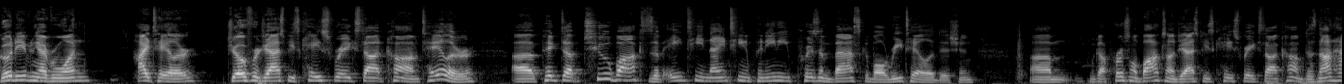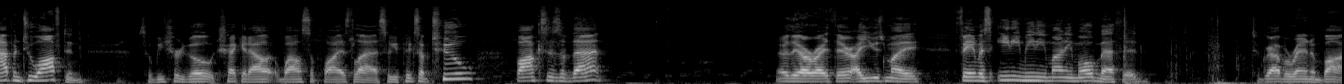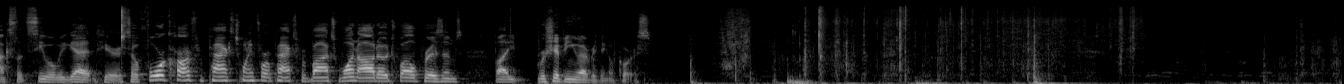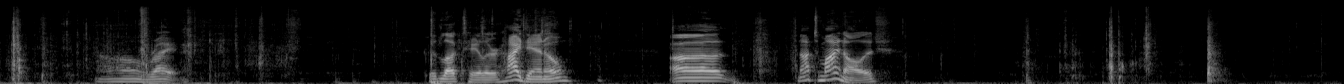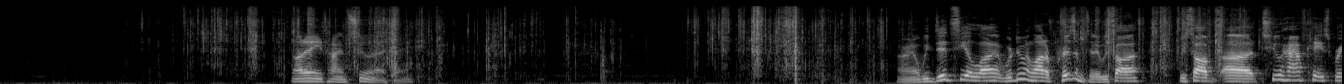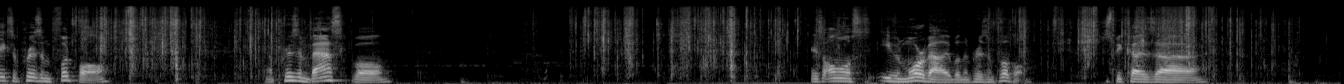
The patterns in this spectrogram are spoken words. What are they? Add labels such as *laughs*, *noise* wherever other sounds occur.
Good evening, everyone. Hi, Taylor. Joe for jaspyscasebreaks.com. Taylor uh, picked up two boxes of 1819 Panini Prizm Basketball Retail Edition. Um, we got personal box on jaspyscasebreaks.com. Does not happen too often. So be sure to go check it out while supplies last. So he picks up two boxes of that. There they are right there. I used my famous eeny, meeny, miny, mo method to grab a random box. Let's see what we get here. So four cards per packs, 24 packs per box, one auto, 12 prisms. But we're shipping you everything, of course. All right. Good luck, Taylor. Hi, Dano. Uh, not to my knowledge. Not anytime soon, I think. All right, we did see a lot. We're doing a lot of Prizm today. We saw we saw uh, two half case breaks of Prizm football. Now, Prizm basketball is almost even more valuable than Prizm football, just because uh,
